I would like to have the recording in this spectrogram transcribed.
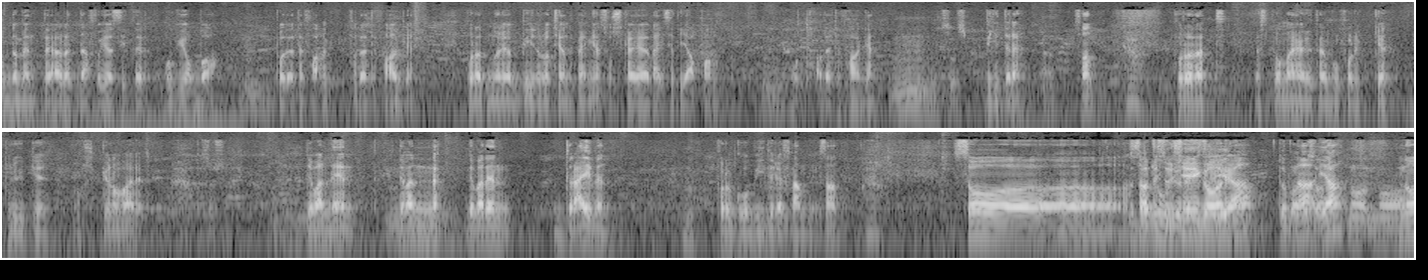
Fundamentet er at derfor jeg sitter og jobber på dette faget. For dette faget. For at når jeg begynner å tjene penger, så skal jeg reise til Japan og ta dette faget Mm, videre. Sant? For at jeg spør meg hele tida hvorfor ikke bruke norske råvarer. Det var den. Det var, det var den driven for å gå videre fram. ikke sant? Så Sabi Sushi i går, ja. Da? var Nei, det sånn, ja. nå- nå- Nå,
